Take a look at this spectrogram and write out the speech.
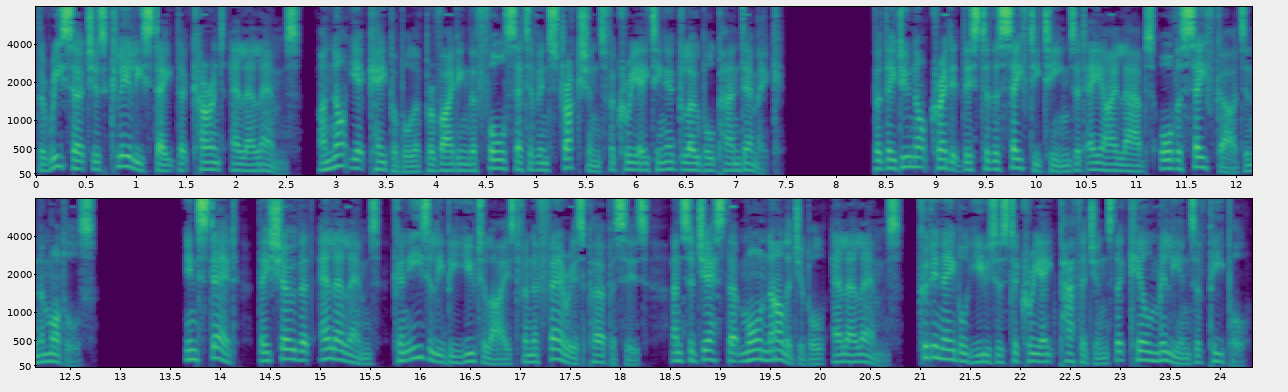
The researchers clearly state that current LLMs are not yet capable of providing the full set of instructions for creating a global pandemic. But they do not credit this to the safety teams at AI Labs or the safeguards in the models. Instead, they show that LLMs can easily be utilized for nefarious purposes, and suggest that more knowledgeable LLMs could enable users to create pathogens that kill millions of people.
